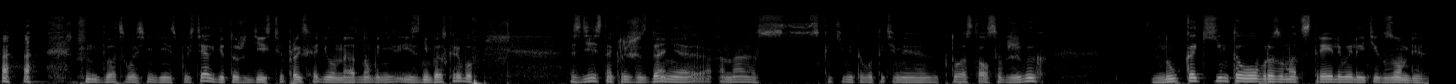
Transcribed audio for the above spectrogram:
28 дней спустя, где тоже действие происходило на одном из небоскребов. Здесь, на крыше здания, она с какими-то вот этими, кто остался в живых, ну, каким-то образом отстреливали этих зомби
